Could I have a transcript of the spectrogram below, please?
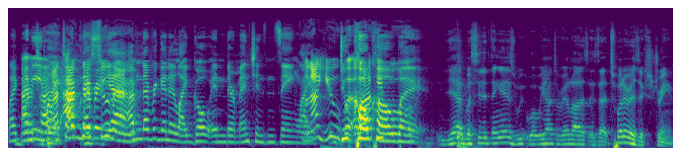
Like I we're mean, attacking- like, attack I'm never, too, yeah, then. I'm never gonna like go in their mentions and saying like, not you, do but a lot of Coco, people- but Yeah, but see, the thing is, we, what we have to realize is that Twitter is extreme.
